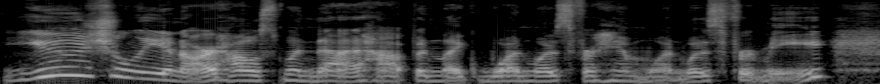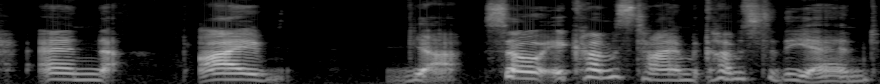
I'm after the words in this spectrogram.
usually in our house when that happened, like one was for him, one was for me. And I yeah. So it comes time, it comes to the end.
